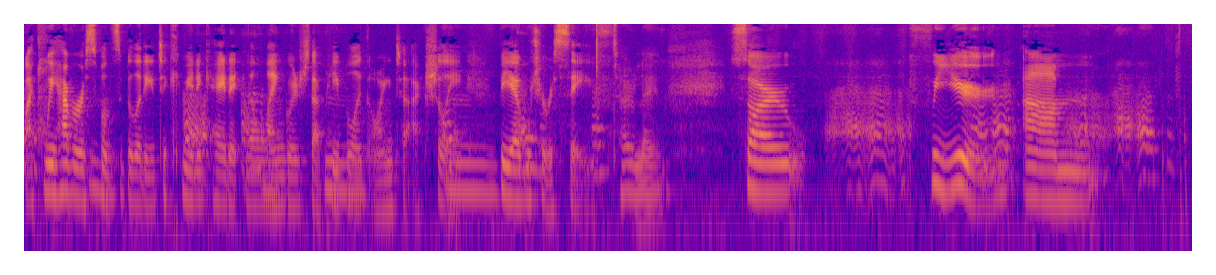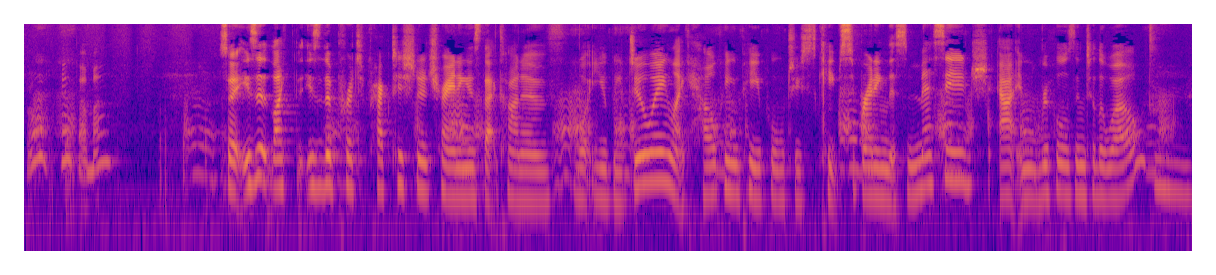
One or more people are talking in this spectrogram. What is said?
like we have a responsibility to communicate it in a language that people are going to actually be able to receive. Totally. So, for you, um, oh, hey, Mama. So is it like is the pr- practitioner training is that kind of what you'll be doing, like helping people to keep spreading this message out in ripples into the world? Mm.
